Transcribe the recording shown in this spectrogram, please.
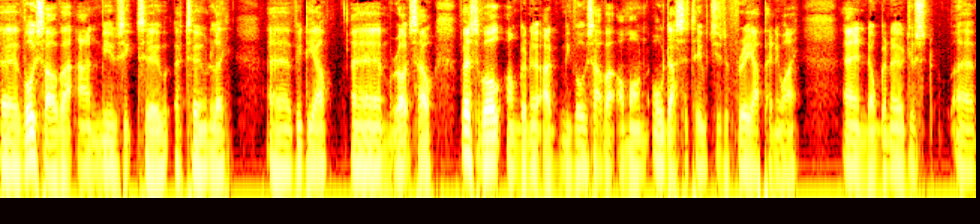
uh, voiceover and music to a Toonly uh, video. Um, right, so first of all, I'm going to add my voiceover. I'm on Audacity, which is a free app anyway, and I'm going to just uh,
